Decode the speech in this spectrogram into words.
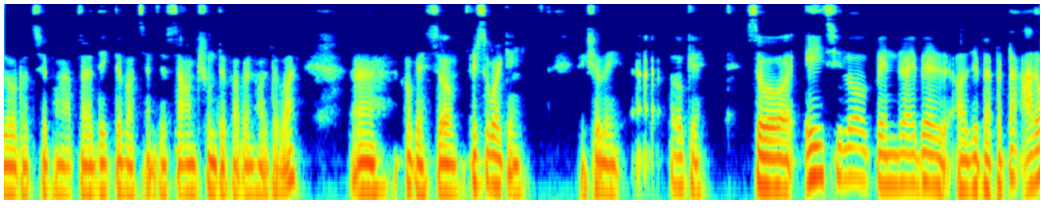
লোড হচ্ছে এবং আপনারা দেখতে পাচ্ছেন যে সাউন্ড শুনতে পাবেন হয়তো বা okay so it's working actually okay so এই ছিল পেন ড্রাইভের যে ব্যাপারটা। আরও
